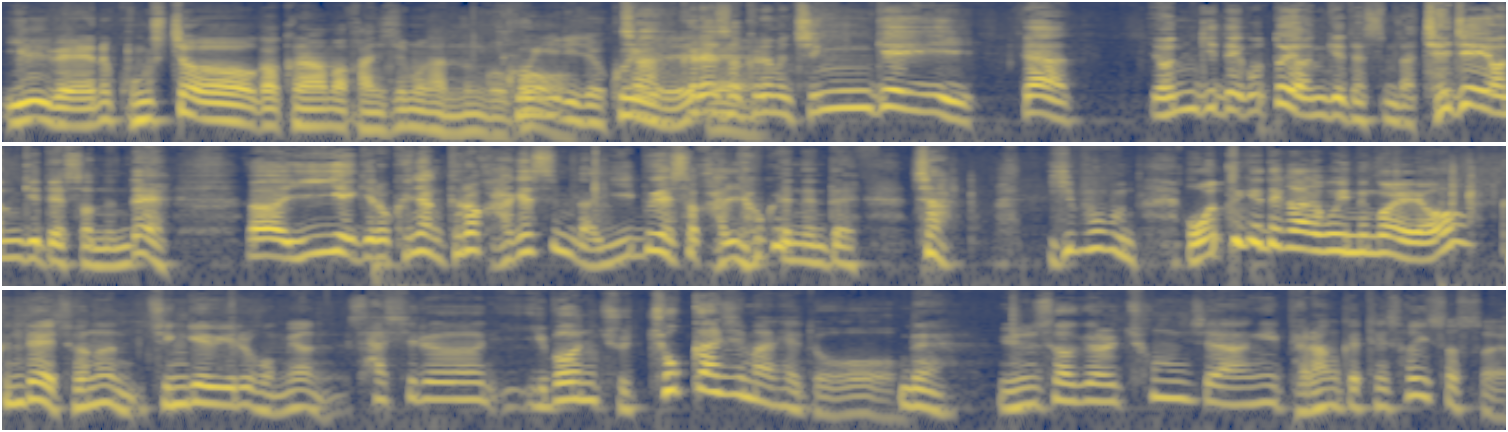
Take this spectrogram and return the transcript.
일 외에는 공수처가 그나마 관심을 갖는 거고. 9일이죠. 9일. 자, 그래서 네. 그러면 징계위가 연기되고 또 연기됐습니다. 제재 연기됐었는데 어, 이 얘기로 그냥 들어가겠습니다. 2부에서 가려고 했는데 자, 이 부분 어떻게 돼 가고 있는 거예요? 근데 저는 징계위를 보면 사실은 이번 주 초까지만 해도 네. 윤석열 총장이 벼랑 끝에 서 있었어요.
